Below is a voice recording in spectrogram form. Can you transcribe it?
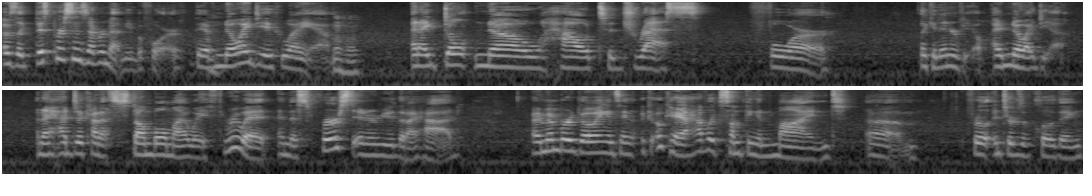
I was like, this person's never met me before. They have no idea who I am, Mm-hmm. and I don't know how to dress for like an interview. I had no idea. And I had to kind of stumble my way through it. And this first interview that I had, I remember going and saying, like, okay, I have like something in mind um, for in terms of clothing.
